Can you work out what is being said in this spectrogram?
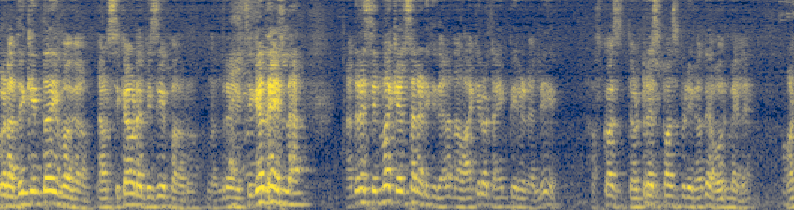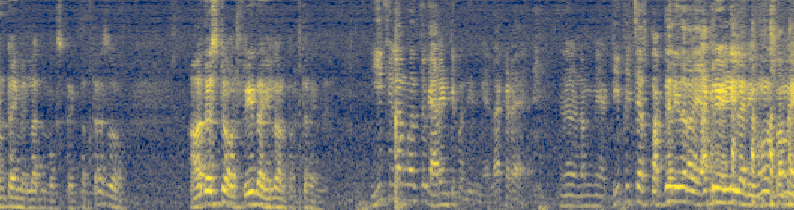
ಬಟ್ ಅದಕ್ಕಿಂತ ಇವಾಗ ನಾವು ಸಿಕ್ಕಾಪಟ್ಟೆ ಬಿಸಿ ಇಪ್ಪ ಅವರು. ಅಂದ್ರೆ ಸಿಗದೇ ಇಲ್ಲ. ಆದ್ರೆ ಸಿನಿಮಾ ಕೆಲಸ ನಡೀತಿದೆಯಲ್ಲ ನಾವು ಹಾಕಿರೋ ಟೈಮ್ ಪೀರಿಯಡ್ ಅಲ್ಲಿ ಅಫ್ಕೋರ್ಸ್ ದೊಡ್ಡ ರೆಸ್ಪಾನ್ಸಿಬಿಲಿಟಿ ಇರೋದೇ ಅವ್ರ ಮೇಲೆ. ಆನ್ ಟೈಮ್ ಎಲ್ಲ ಮುಗಿಸ್ಬೇಕಂತ ಸೊ ಆದಷ್ಟು ಅವ್ರು ಫ್ರೀ ಎಲ್ಲ ಅವ್ರು ಬರ್ತಾನೆ ಇದೆ ಈ ಫಿಲಮ್ಗಂತೂ ಗ್ಯಾರಂಟಿ ಬಂದಿದ್ದೀನಿ ಎಲ್ಲ ಕಡೆ. ನಮ್ಮ ಡಿ ಪಿಕ್ಚರ್ಸ್ ಪಕ್ಕದಲ್ಲಿ ಇದಾರಲ್ಲ ಯಾಕ್ರೆ ಹೇಳಿಲ್ಲ ನೀವು ಸ್ವಾಮಿ?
